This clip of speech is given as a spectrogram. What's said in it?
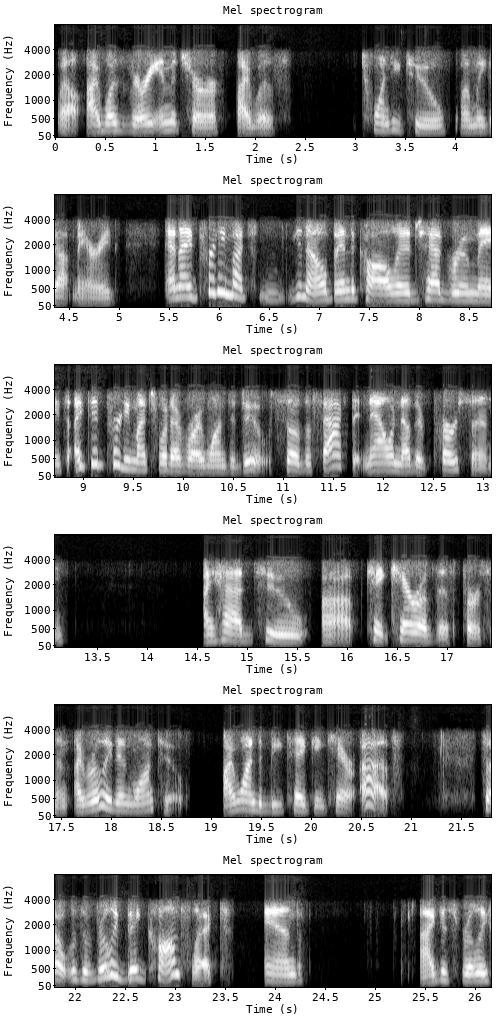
Well, I was very immature. I was 22 when we got married. And I'd pretty much, you know, been to college, had roommates. I did pretty much whatever I wanted to do. So the fact that now another person I had to uh, take care of this person. I really didn't want to. I wanted to be taken care of. So it was a really big conflict, and I just really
